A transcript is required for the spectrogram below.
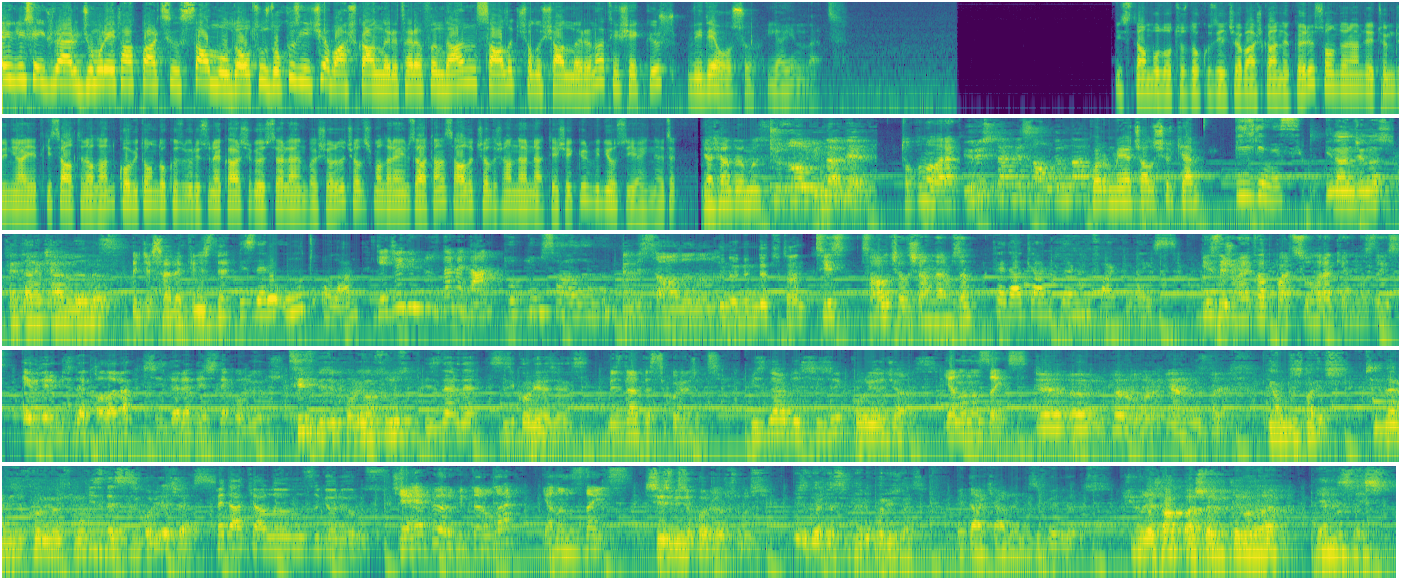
Sevgili seyirciler, Cumhuriyet Halk Partisi İstanbul'da 39 ilçe başkanları tarafından sağlık çalışanlarına teşekkür videosu yayınladı. İstanbul 39 ilçe başkanlıkları son dönemde tüm dünya etkisi altına alan COVID-19 virüsüne karşı gösterilen başarılı çalışmalara imza atan sağlık çalışanlarına teşekkür videosu yayınladı. Yaşadığımız şu zor günlerde toplum olarak virüsten ve salgından korunmaya çalışırken bilginiz, inancınız, fedakarlığınız ve cesaretiniz de bizlere umut olan, gece gündüz demeden toplum sağlığını, kendi sağlığının önünde tutan siz sağlık çalışanlarımızın fedakarlıklarının farkındayız. biz de Cumhuriyet Halk Partisi olarak yanınızdayız. Evlerimizde kalarak sizlere destek oluyoruz. Siz bizi koruyorsunuz. bizler de sizi koruyacağız. Bizler de sizi koruyacağız. bizler de sizi koruyacağız. Yanınızdayız. CHP örgütler olarak yanınızdayız. Yanınızdayız. Sizler bizi koruyorsunuz. Biz de sizi koruyacağız. Fedakarlığınızı görüyoruz. CHP örgütleri olarak yanınızdayız. Siz bizi koruyorsunuz. Bizler de sizleri koruyacağız. Fedakarlığınızı görüyoruz. Cumhuriyet Halk Partisi örgütleri olarak yanınızdayız.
